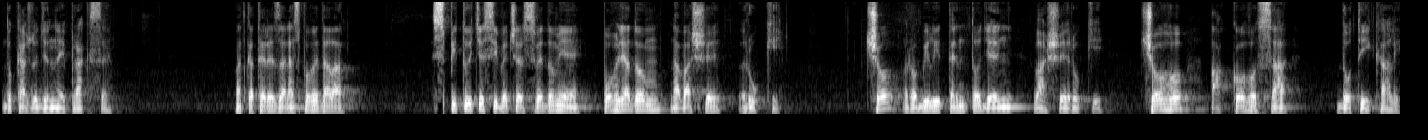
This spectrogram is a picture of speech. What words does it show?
do každodennej praxe. Matka Teresa raz povedala, Spýtujte si večer svedomie pohľadom na vaše ruky. Čo robili tento deň vaše ruky? Čoho a koho sa dotýkali?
